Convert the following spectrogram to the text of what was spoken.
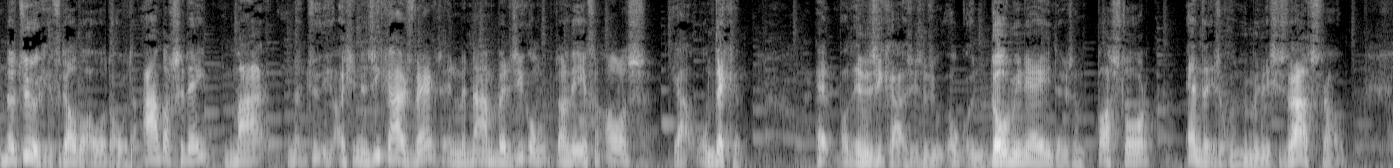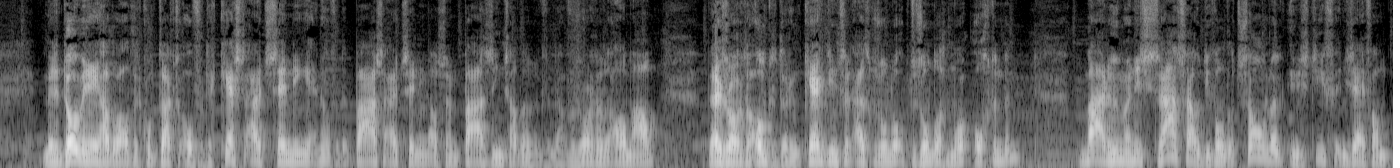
Natuurlijk, ik vertelde al wat over de aandachts-CD. Maar als je in een ziekenhuis werkt, en met name bij de ziekenomroep, dan leer je van alles ja, ontdekken. Want in een ziekenhuis is natuurlijk ook een dominee, er is een pastor en er is ook een humanistisch raadsvrouw. Met de dominee hadden we altijd contact over de kerstuitzendingen en over de paasuitzendingen. Als we een paasdienst hadden, dan verzorgden we het allemaal. Wij zorgden ook dat er een kerkdienst werd uitgezonden op de zondagochtenden. Maar de humanistische raadsvrouw die vond het zo'n leuk initiatief. En die zei van,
